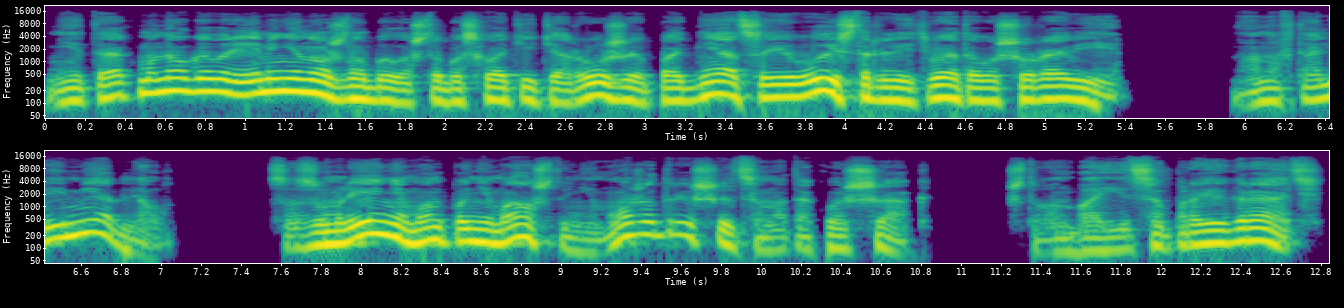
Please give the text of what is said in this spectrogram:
Не так много времени нужно было, чтобы схватить оружие, подняться и выстрелить в этого шурави. Но Нафтали медлил. С изумлением он понимал, что не может решиться на такой шаг, что он боится проиграть.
